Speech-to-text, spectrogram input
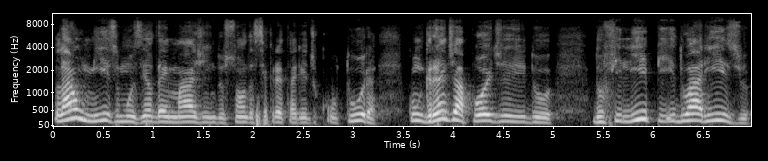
Lá o MIS, o Museu da Imagem e do Som da Secretaria de Cultura, com grande apoio de, do, do Felipe e do Arísio,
